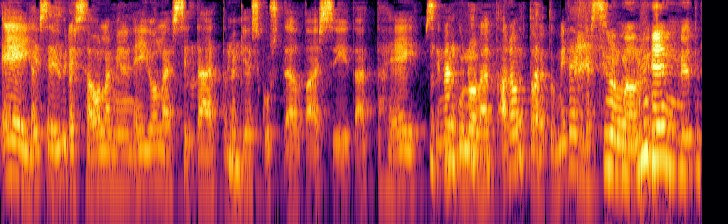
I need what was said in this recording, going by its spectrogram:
Ei, ja se yhdessä oleminen ei ole sitä, että me keskusteltaisiin siitä, että hei, sinä kun olet adoptoitu, miten sinulla on mennyt,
